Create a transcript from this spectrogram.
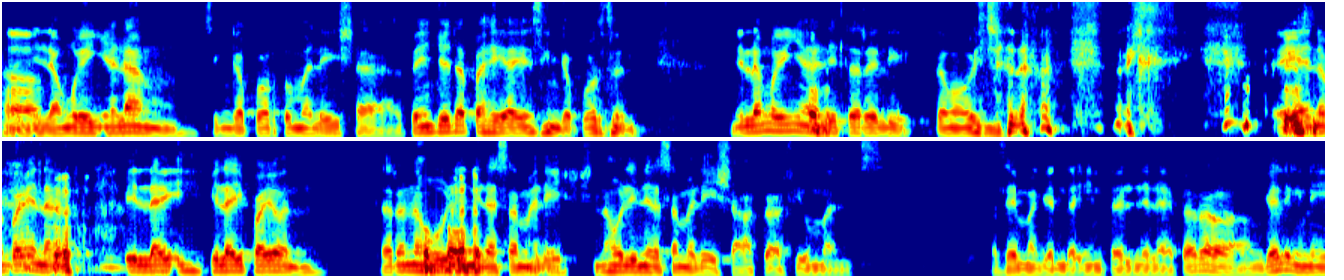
Uh-huh. Nilangoy niya lang, Singapore to Malaysia. Medyo na pahiya yung Singapore dun. Nilangoy niya, literally. Tumawid siya lang. eh, ano pa yun ah? Pilay, pilay pa yon pero nahuli nila sa Malaysia. Nahuli nila sa Malaysia after a few months. Kasi maganda intel nila. Pero ang galing ni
